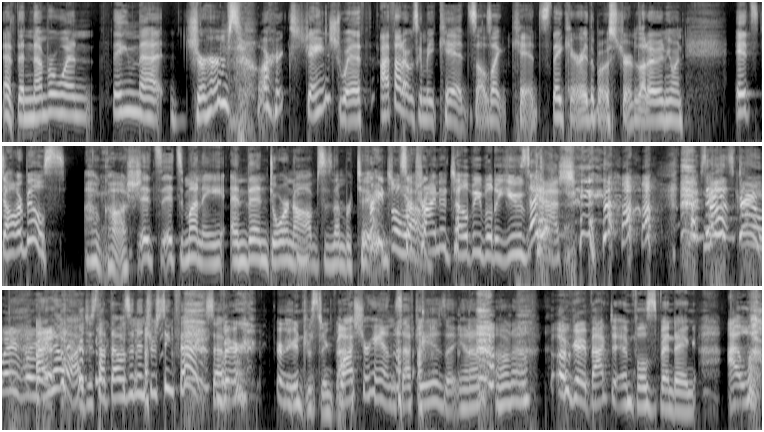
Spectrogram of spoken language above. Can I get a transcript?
that the number one thing that germs are exchanged with, I thought it was gonna be kids. I was like, kids, they carry the most germs out of anyone. It's dollar bills. oh gosh. It's it's money, and then doorknobs is number two. Rachel, So- we're trying to tell people to use cash. I'm saying it's great. I know. I just thought that was an interesting fact. So very, very interesting fact. wash your hands after you use it. You know. I don't know. Okay, back to impulse spending. I love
